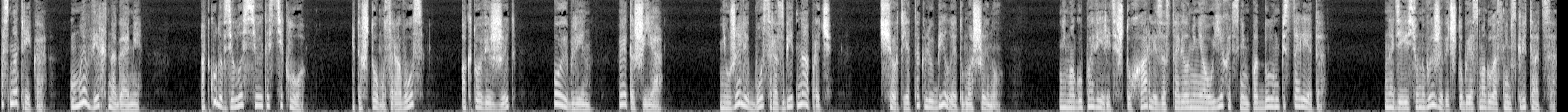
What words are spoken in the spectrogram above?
А смотри-ка, мы вверх ногами — Откуда взялось все это стекло? Это что, мусоровоз? А кто визжит? Ой, блин, это ж я. Неужели босс разбит напрочь? Черт, я так любила эту машину. Не могу поверить, что Харли заставил меня уехать с ним под дулом пистолета. Надеюсь, он выживет, чтобы я смогла с ним сквитаться.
